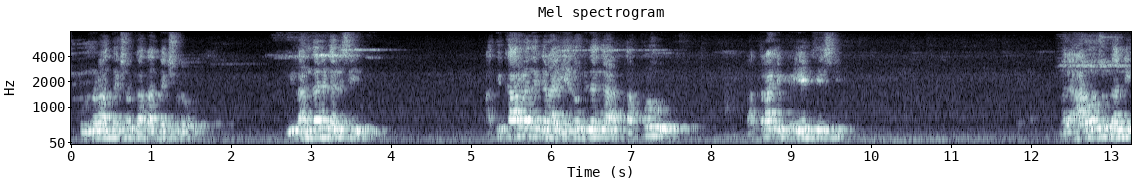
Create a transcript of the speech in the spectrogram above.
ఇప్పుడున్న అధ్యక్షుడు గత అధ్యక్షుడు వీళ్ళందరూ కలిసి అధికారుల దగ్గర ఏదో విధంగా తప్పుడు పత్రాన్ని క్రియేట్ చేసి మరి ఆ రోజు దాన్ని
